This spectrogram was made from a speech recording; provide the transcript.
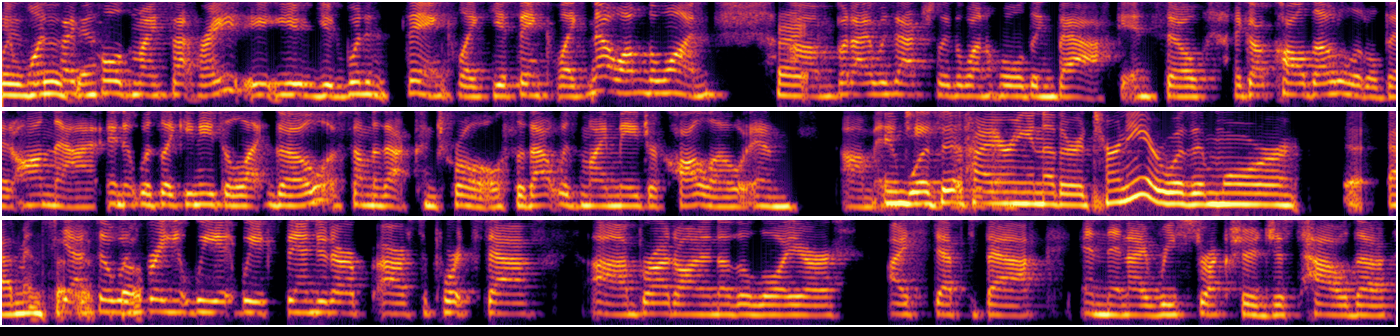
and once is, I yeah. pulled my set right, you you wouldn't think like you think like no, I'm the one, right. um, but I was actually the one holding back, and so I got called out a little bit on that, and it was like you need to let go of some of that control. So that was my major call out, and um, and, and was it everything. hiring another attorney or was it more admin stuff. Yeah, so it was bringing we we expanded our our support staff, uh, brought on another lawyer. I stepped back and then I restructured just how the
